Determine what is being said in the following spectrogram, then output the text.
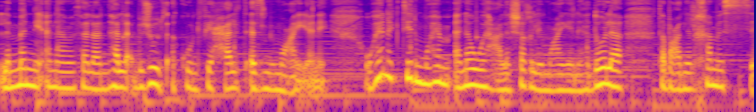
لما أني أنا مثلا هلأ بجوز أكون في حالة أزمة معينة؟ وهنا كتير مهم أنوه على شغلة معينة. هدول طبعا الخمس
